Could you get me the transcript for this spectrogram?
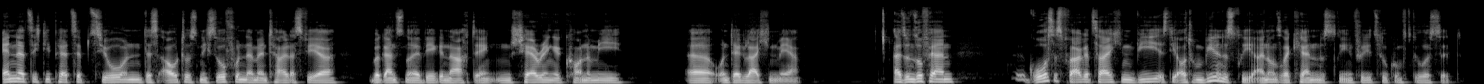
Ändert sich die Perzeption des Autos nicht so fundamental, dass wir über ganz neue Wege nachdenken, Sharing Economy äh, und dergleichen mehr? Also insofern großes Fragezeichen, wie ist die Automobilindustrie, eine unserer Kernindustrien, für die Zukunft gerüstet?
